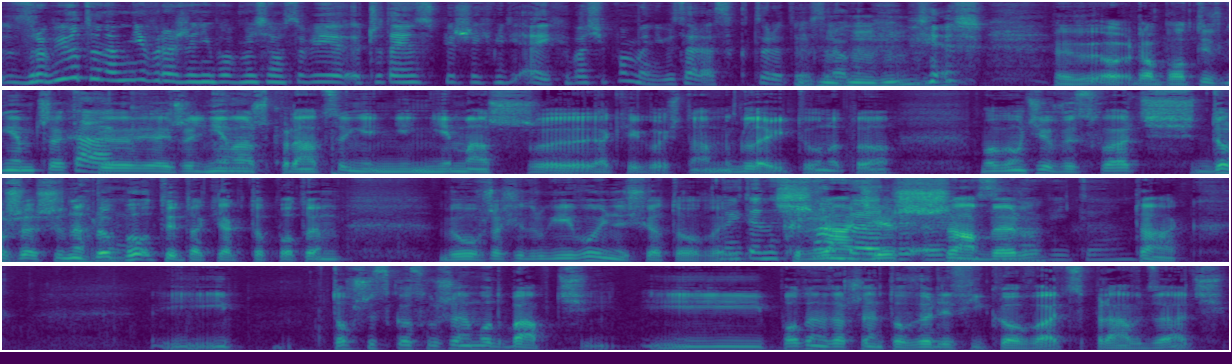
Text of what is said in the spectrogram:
y, zrobiło to na mnie wrażenie, bo pomyślałam sobie, czytając w pierwszej chwili, ej, chyba się pomylił, zaraz, który to jest rok, wiesz? E, roboty w Niemczech, Tak. e, jeżeli nie masz pracy, nie, nie, nie masz e, jakiegoś tam glejtu, no to mogą cię wysłać do Rzeszy na roboty, tak jak to potem było w czasie II wojny światowej. No i ten Kradzież, szaber, e, szaber, niesamowity. tak. I to wszystko słyszałem od babci. I potem zacząłem to weryfikować, sprawdzać.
